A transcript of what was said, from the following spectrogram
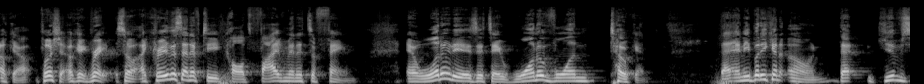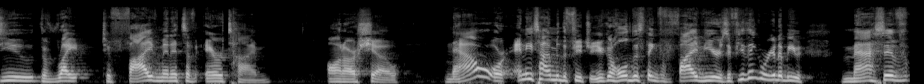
Okay, I'll push it. Okay, great. So I created this NFT called Five Minutes of Fame, and what it is, it's a one of one token that anybody can own that gives you the right to five minutes of airtime on our show now or anytime in the future. You can hold this thing for five years. If you think we're going to be massive,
